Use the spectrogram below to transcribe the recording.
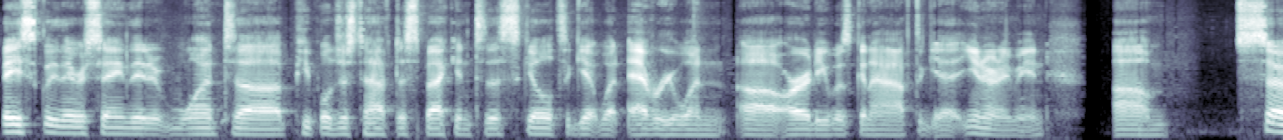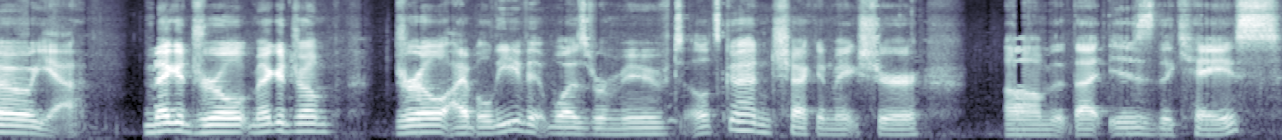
Basically, they were saying they didn't want uh, people just to have to spec into the skill to get what everyone uh, already was gonna have to get. You know what I mean? Um, so yeah, Mega Drill, Mega Jump drill. I believe it was removed. Let's go ahead and check and make sure um, that that is the case.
